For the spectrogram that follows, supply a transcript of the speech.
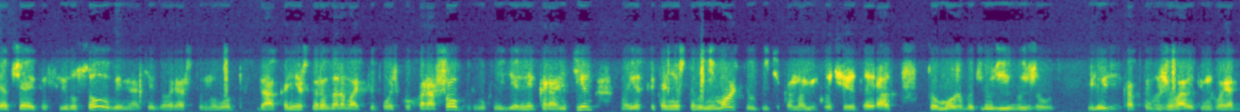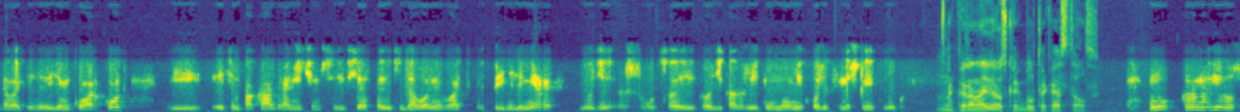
и общается с вирусологами, а те говорят, что, ну вот, да, конечно, разорвать цепочку хорошо, двухнедельный карантин, но если, конечно, вы не можете убить экономику очередной раз, то, может быть, люди и выживут. И люди как-то выживают, им говорят, давайте заведем QR-код, и этим пока ограничимся. И все остаются довольны, власти предприняли меры, люди живут своей вроде как жизнью, но не ходят в ночные клубы. А коронавирус как был, так и остался. Ну, коронавирус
